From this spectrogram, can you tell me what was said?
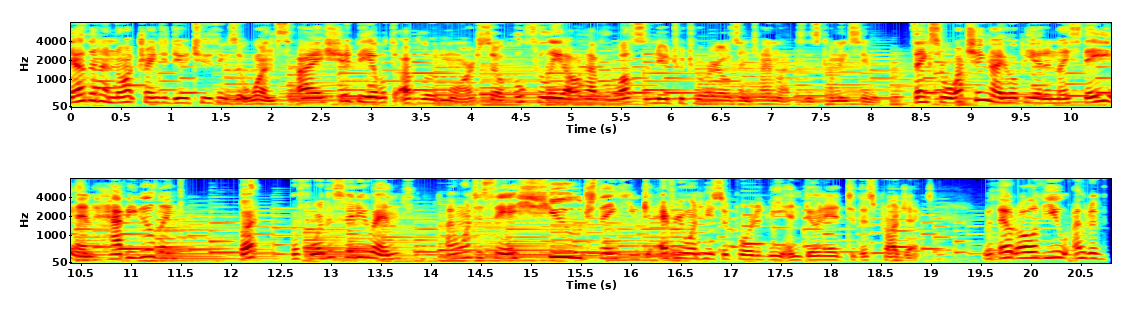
Now that I'm not trying to do two things at once, I should be able to upload more, so hopefully I'll have lots of new tutorials and time-lapses coming soon. Thanks for watching, I hope you had a nice day, and happy building! But, before this video ends, I want to say a huge thank you to everyone who supported me and donated to this project. Without all of you, I would have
